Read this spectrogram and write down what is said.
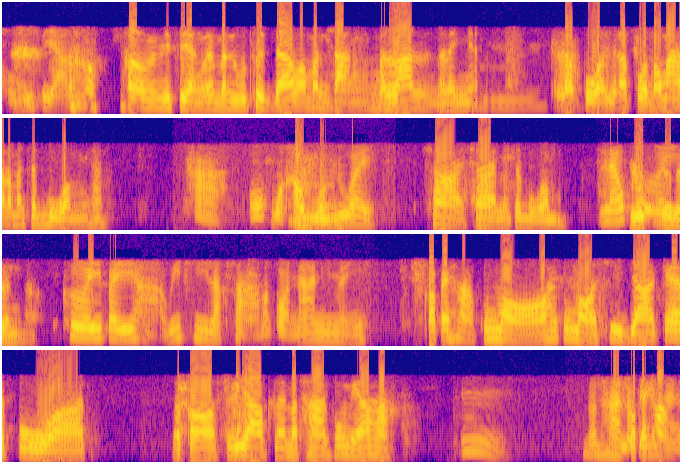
โหมีเสียงเออมันมีเสียงเลยมันรู้สึกได้ว่ามันดังมันลั่นอะไรเงี้ยอืมเวลาปวดเวลาปวดมากๆแล้วมันจะบวมค่ะ ค่ะ โอ้หัวเข่าบวมด้วย ใช่ใช่มันจะบวม แล้วลุกเคยเดินอะเคยไปหาวิธีรักษามาก่อนหน้านี้ไหมก็ไปหาคุณหมอให้คุณหมอฉีดยาแก้ปวด แล้วก็ซื้อยาอะไรมาทานพวกเนี้ยค่ะ อืม แล้วทานแล้วเป็นยังไง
